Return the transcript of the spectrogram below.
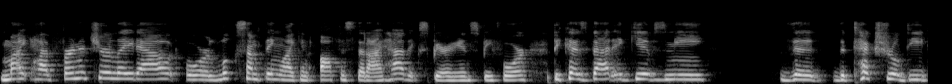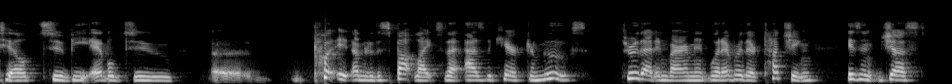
might have furniture laid out or look something like an office that I have experienced before because that it gives me the the textural detail to be able to uh, put it under the spotlight so that as the character moves through that environment whatever they're touching isn't just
